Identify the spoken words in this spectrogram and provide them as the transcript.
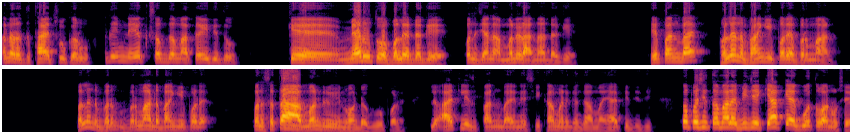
અનર્થ થાય શું કરવું? એમને એક શબ્દમાં કહી દીધું. કે મેરું તો ભલે ડગે, પણ જેના મંડળા ન ડગે. હે પાનભાઈ, ભલે ને ભાંગી પડે બ્રહ્માંડ. ભલે ને બ્રહ્મ- બ્રહ્માંડ ભાંગી પડે, પણ છતાં આ મંડળ્યું ન ડગવું પડે. એટલે આટલી જ પાનબાઈને શિખામણ ગંગામાં આપી દીધી. તો પછી તમારે બીજે ક્યાં ક્યાં ગોતવાનું છે?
